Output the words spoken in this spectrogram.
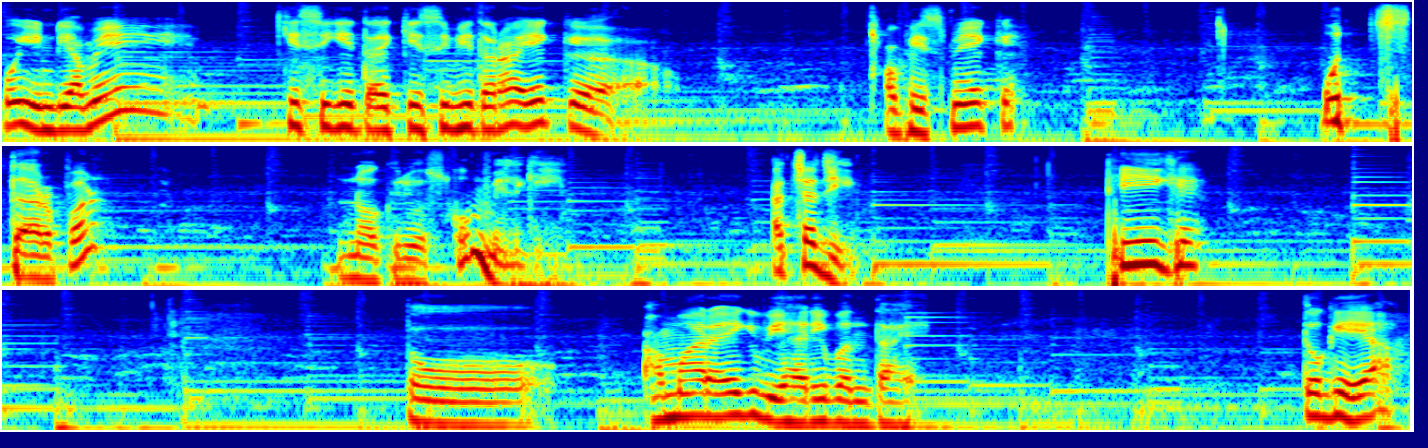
वो इंडिया में किसी की किसी भी तरह एक ऑफ़िस में एक उच्च स्तर पर नौकरी उसको मिल गई। अच्छा जी, ठीक है। तो हमारा एक बिहारी बनता है। तो गया।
